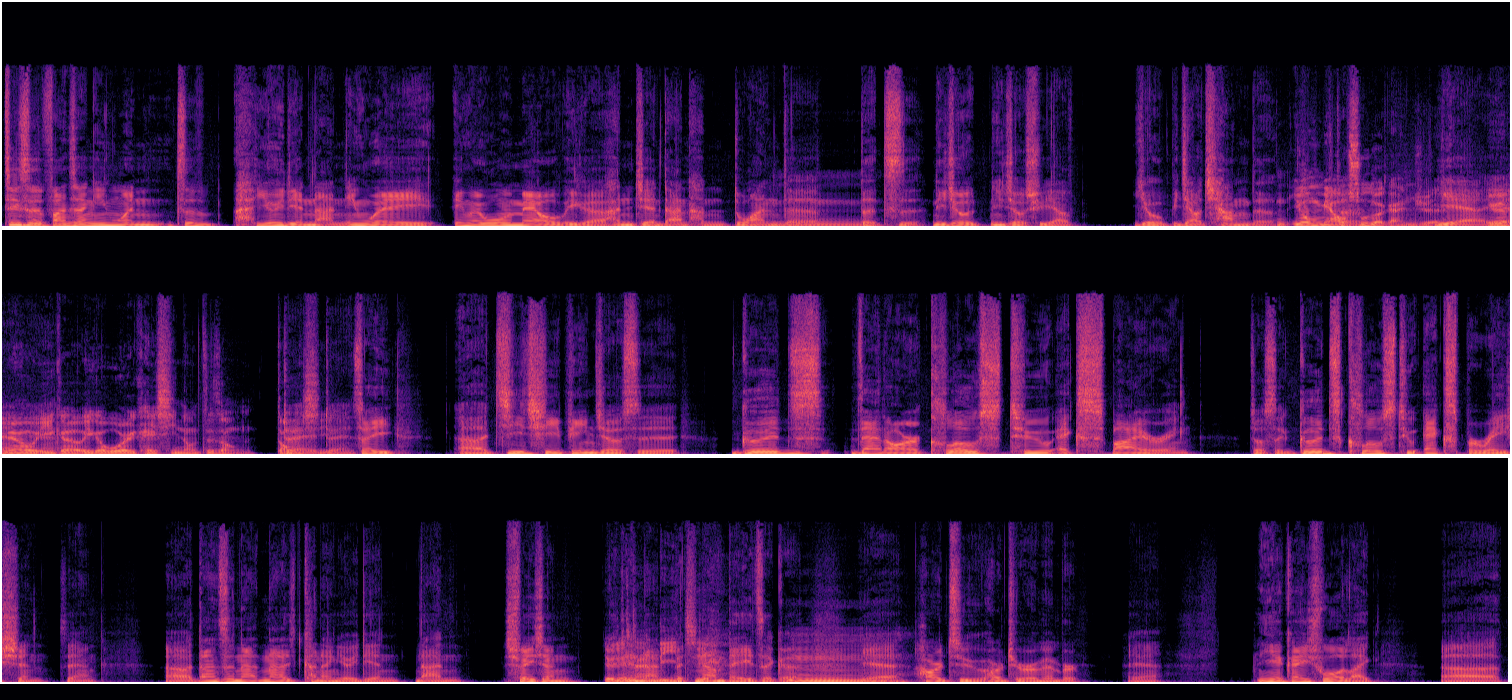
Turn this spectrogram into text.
这次翻成英文这有一点难，因为因为我们没有一个很简单很短的、嗯、的字，你就你就需要有比较长的用描述的感觉，yeah, 因为没有一个 yeah, 一个 word 可以形容这种东西。对，对，所以呃，即期品就是 goods that are close to expiring。就是 goods close to expiration 这样，呃，但是那那可能有一点难，学生有点难理解难背这个、嗯、，yeah，hard to hard to remember，yeah，你也可以说 like，呃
